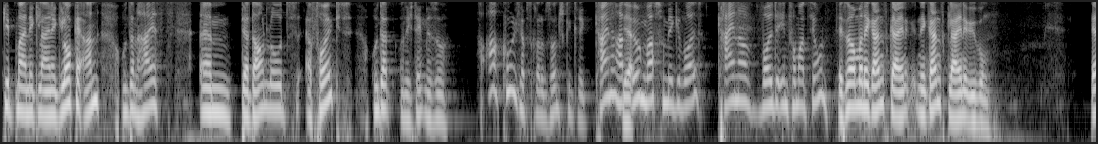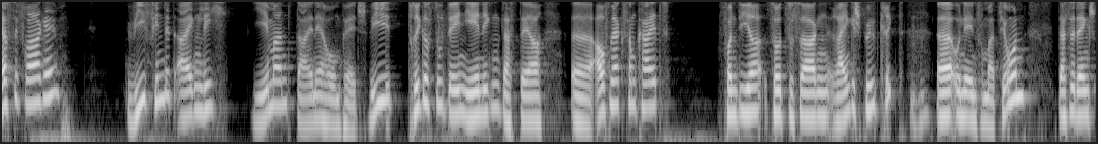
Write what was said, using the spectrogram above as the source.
gibt meine kleine Glocke an und dann heißt ähm, der Download erfolgt und dann und ich denke mir so Ah, cool, ich habe es gerade umsonst gekriegt. Keiner hat ja. irgendwas von mir gewollt. Keiner wollte Informationen. Jetzt machen wir eine ganz, kleine, eine ganz kleine Übung. Erste Frage: Wie findet eigentlich jemand deine Homepage? Wie triggerst du denjenigen, dass der äh, Aufmerksamkeit von dir sozusagen reingespült kriegt mhm. äh, und eine Information, dass du denkst,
